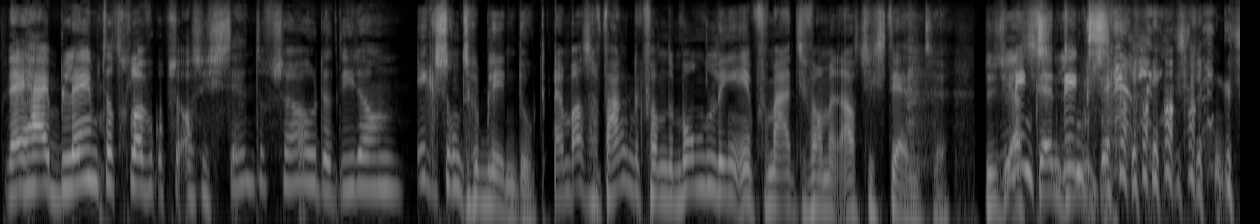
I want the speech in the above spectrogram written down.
Nee, hij blamet dat geloof ik op zijn assistent of zo. Dat die dan... Ik stond geblinddoekt en was afhankelijk van de mondelinge informatie van mijn assistenten. Dus die Links, links. links, links.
